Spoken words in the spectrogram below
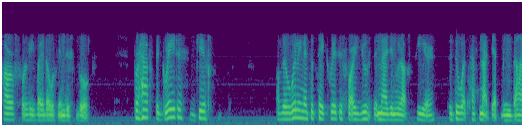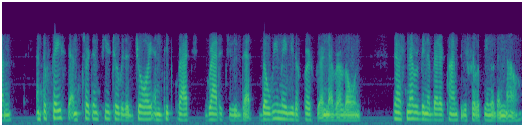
powerfully by those in this book. Perhaps the greatest gift of the willingness to take risks for our youth to imagine without fear, to do what has not yet been done, and to face the uncertain future with a joy and deep grat- gratitude that though we may be the first, we are never alone. There has never been a better time to be Filipino than now.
